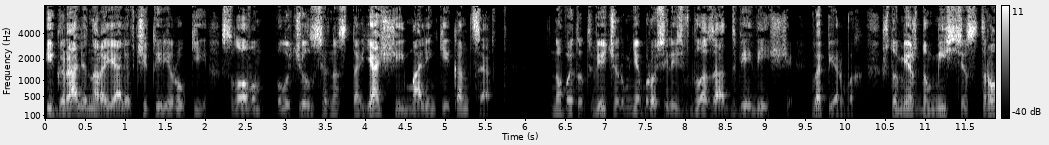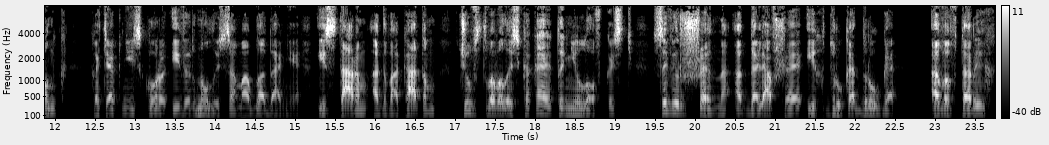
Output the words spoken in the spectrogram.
играли на рояле в четыре руки, словом, получился настоящий маленький концерт. Но в этот вечер мне бросились в глаза две вещи. Во-первых, что между миссис Стронг хотя к ней скоро и вернулось самообладание, и старым адвокатом чувствовалась какая-то неловкость, совершенно отдалявшая их друг от друга, а во-вторых,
